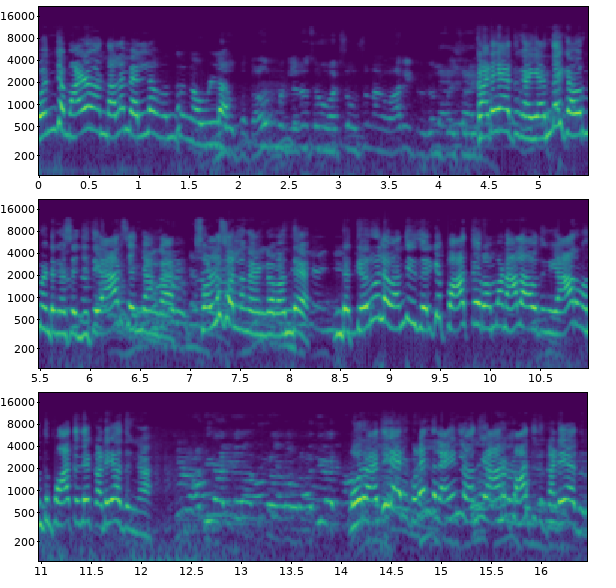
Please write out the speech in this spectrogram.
கொஞ்சம் மழை வந்தாலும் வெள்ளம் வந்துருங்க உள்ள. கிடையாதுங்க. எந்த கவர்மெண்ட்டுங்க செஞ்சது? யார் செஞ்சாங்க? சொல்ல சொல்லுங்க இங்க வந்து. இந்த தெருவுல வந்து இது வரைக்கும் பார்த்தே ரொம்ப நாள் ஆகுதுங்க. யாரும் வந்து பார்த்ததே கிடையாதுங்க. ஒரு அதிகாரி கூட இந்த லைன்ல வந்து யாரும் பார்த்தது கிடையாது.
